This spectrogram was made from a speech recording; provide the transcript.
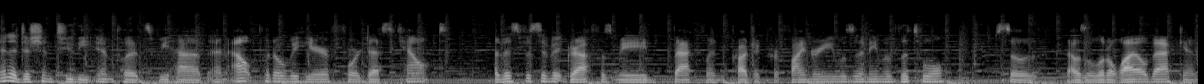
In addition to the inputs, we have an output over here for desk count. This specific graph was made back when Project Refinery was the name of the tool. So that was a little while back and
